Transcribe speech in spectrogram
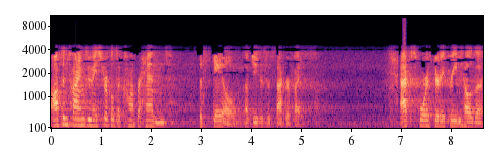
Oftentimes we may struggle to comprehend the scale of Jesus' sacrifice. Acts 4:33 tells us,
